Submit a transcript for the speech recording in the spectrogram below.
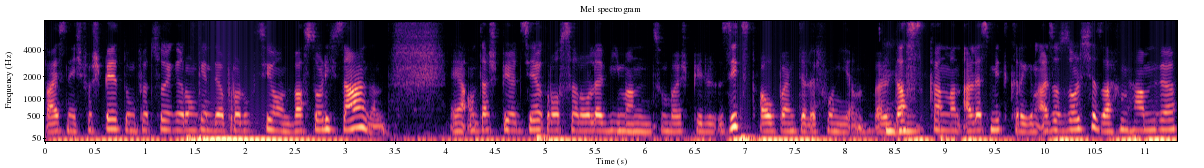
weiß nicht, Verspätung, Verzögerung in der Produktion, was soll ich sagen? Ja, und das spielt sehr große Rolle, wie man zum Beispiel sitzt auch beim Telefonieren, weil mhm. das kann man alles mitkriegen. Also solche Sachen haben wir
